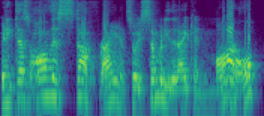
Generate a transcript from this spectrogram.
And he does all this stuff, right? And so he's somebody that I can model.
